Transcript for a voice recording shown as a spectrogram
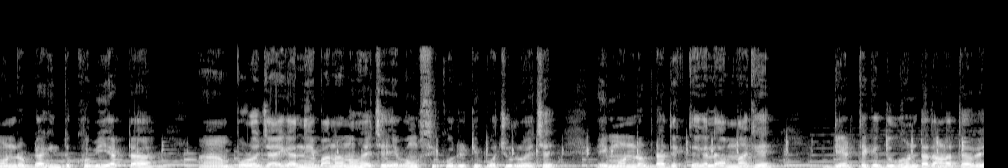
মণ্ডপটা কিন্তু খুবই একটা বড় জায়গা নিয়ে বানানো হয়েছে এবং সিকিউরিটি প্রচুর রয়েছে। এই মণ্ডপটা দেখতে গেলে আপনাকে দেড় থেকে দু ঘণ্টা দাঁড়াতে হবে।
